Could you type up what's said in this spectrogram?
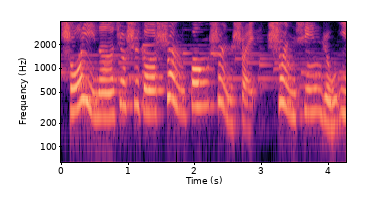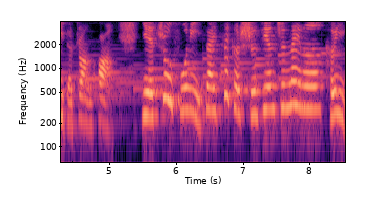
所以呢，就是个顺风顺水、顺心如意的状况。也祝福你在这个时间之内呢，可以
